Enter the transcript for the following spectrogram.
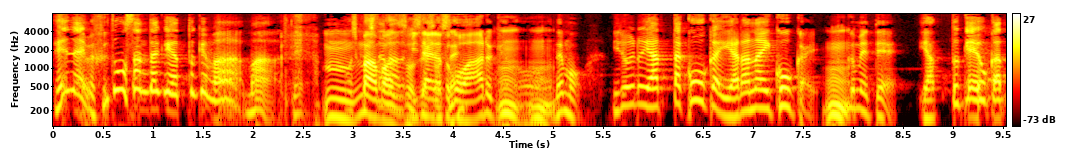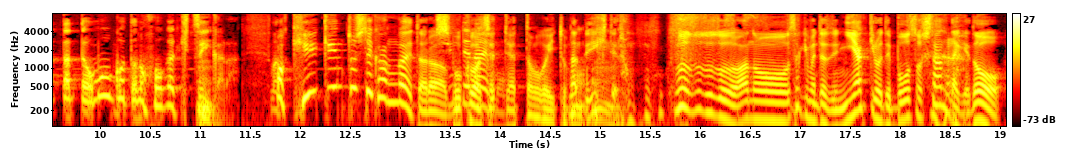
変な意味、不動産だけやっとけば、まあね、うんもしかしたらそうですねみたいなとこはあるけど、でも、いろいろやった後悔、やらない後悔うん含めて、やっとけよかったって思うことの方がきついから。まあ経験として考えたら僕は絶対やった方がいいと思う。だって生きてるもん。そうそうそうそう。あのーさっきも言ったように200キロで暴走したんだけど、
